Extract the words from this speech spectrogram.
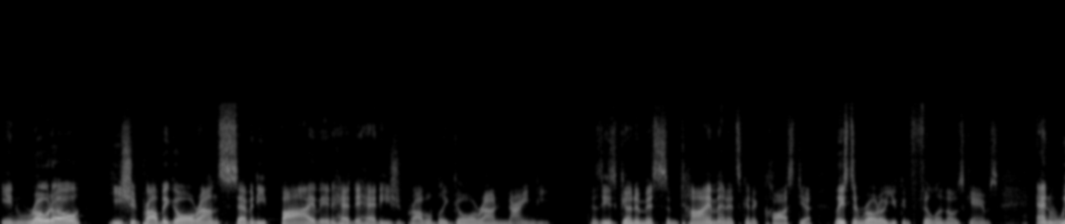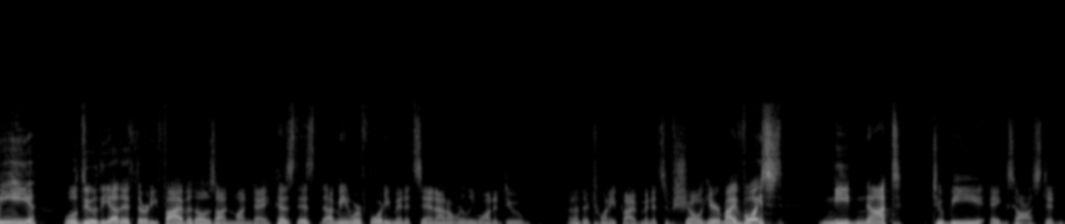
in Roto, he should probably go around 75. In head to head, he should probably go around 90 because he's going to miss some time and it's going to cost you. At least in Roto, you can fill in those games. And we will do the other 35 of those on Monday because, I mean, we're 40 minutes in. I don't really want to do another 25 minutes of show here. My voice need not to be exhausted.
